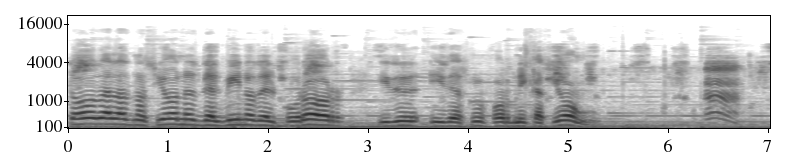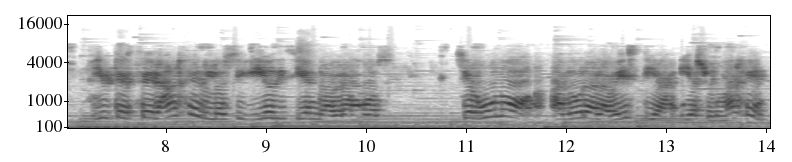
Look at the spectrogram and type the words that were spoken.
todas las naciones del vino del furor y de, y de su fornicación. Mm. Y el tercer ángel lo siguió diciendo a gran voz, si alguno adora a la bestia y a su imagen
